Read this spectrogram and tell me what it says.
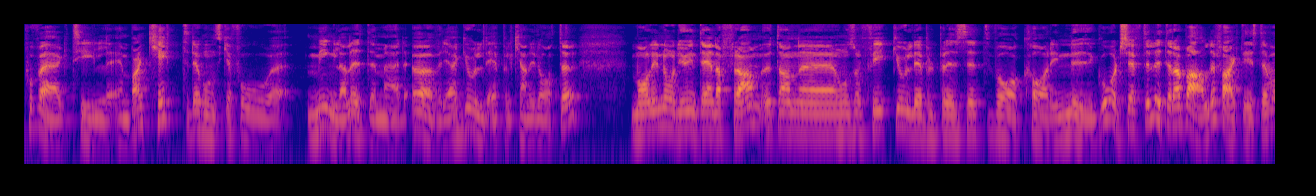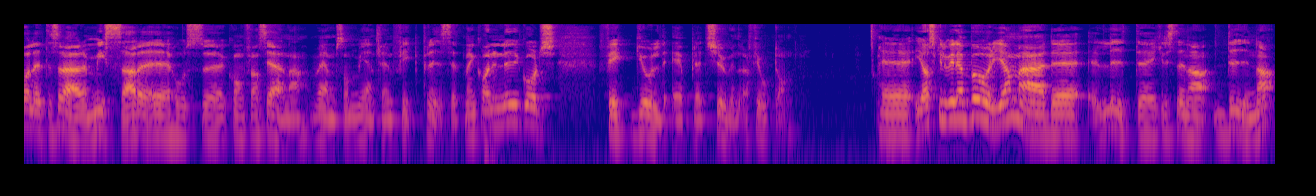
på väg till en bankett där hon ska få eh, mingla lite med övriga Guldäppelkandidater. Malin nådde ju inte ända fram utan eh, hon som fick Guldäppelpriset var Karin Nygårds efter lite rabalder faktiskt. Det var lite sådär missar eh, hos eh, konferencierna vem som egentligen fick priset. Men Karin Nygårds fick Guldäpplet 2014. Eh, jag skulle vilja börja med eh, lite Kristina, dina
